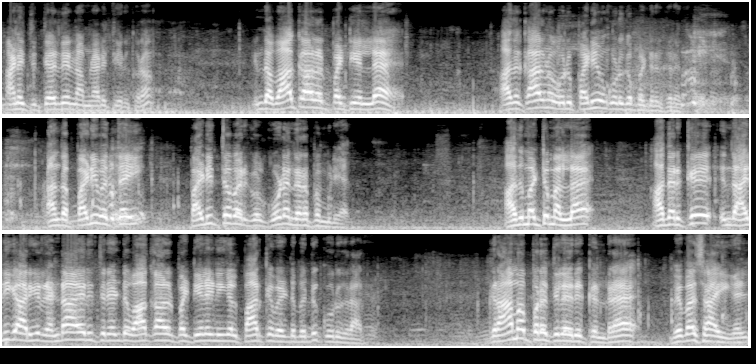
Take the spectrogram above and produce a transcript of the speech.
அனைத்து தேர்தலும் நாம் நடத்தியிருக்கிறோம். இந்த வாக்காளர் பட்டியலில் அதுக்காக ஒரு படிவம் கொடுக்கப்பட்டிருக்கிறது. அந்த படிவத்தை படித்தவர்கள் கூட நிரப்ப முடியாது. அது மட்டுமல்ல அதற்கு இந்த அதிகாரிகள் ரெண்டாயிரத்தி ரெண்டு வாக்காளர் பட்டியலை நீங்கள் பார்க்க வேண்டும் என்று கூறுகிறார்கள். கிராமப்புறத்தில் இருக்கின்ற விவசாயிகள்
